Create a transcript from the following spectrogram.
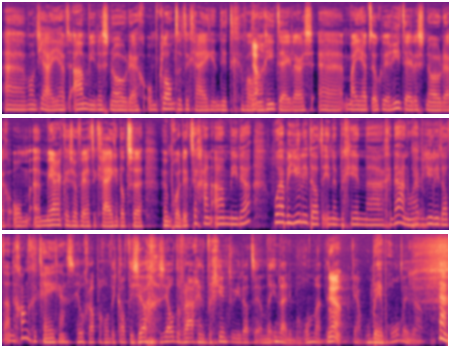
Eh, want ja, je hebt aanbieders nodig om klanten te krijgen, in dit geval Ja. dan retailers. Eh, maar je hebt ook weer retailers nodig om eh, merken zover te krijgen dat ze hun producten gaan aanbieden. Hoe hebben jullie dat in het begin eh, gedaan? Hoe Ja. hebben jullie dat aan de gang gekregen? Dat is heel grappig, want ik had diezelfde vraag in het begin toen je dat aan de inleiding begon. Maar Ja. hoe ben je begonnen inderdaad? Ja,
